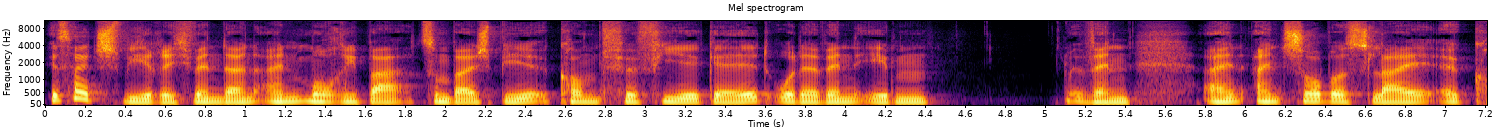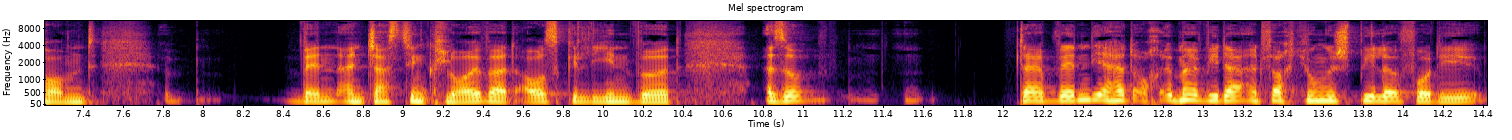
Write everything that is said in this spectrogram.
ist halt schwierig, wenn dann ein Moriba zum Beispiel kommt für viel Geld oder wenn eben wenn ein, ein Schoboslai äh, kommt, wenn ein Justin Kluivert ausgeliehen wird. Also da werden dir halt auch immer wieder einfach junge Spieler vor die,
